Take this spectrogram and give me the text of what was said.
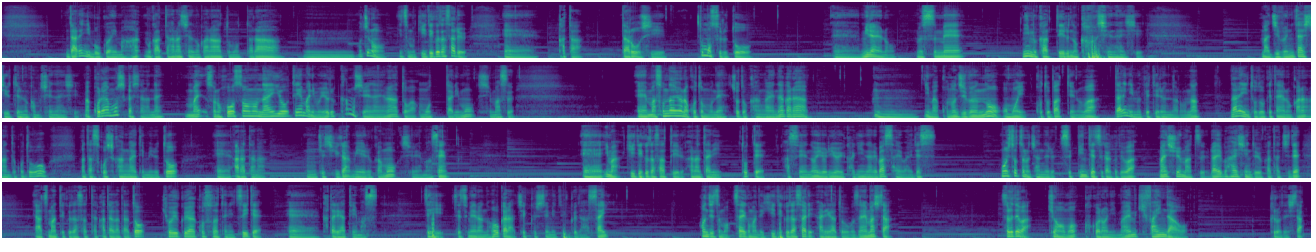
誰に僕は今向かって話してるのかなと思ったらうんもちろんいつも聞いてくださる、えー、方だろうしともすると、えー、未来の娘に向かっているのかもしれないしまあ自分に対して言ってるのかもしれないし、まあ、これはもしかしたらね、ま、その放送の内容テーマにもよるかもしれないなとは思ったりもします。えー、まあそんなようなこともねちょっと考えながらうん今この自分の思い言葉っていうのは誰に向けてるんだろうな誰に届けたいのかななんてことをまた少し考えてみると、えー、新たな、うん、景色が見えるかもしれません、えー、今聞いてくださっているあなたにとって明日へのより良い鍵になれば幸いです。もう一つのチャンネルすっぴん哲学では毎週末ライブ配信という形で集まってくださった方々と教育や子育てについて、えー、語り合っています。是非説明欄の方からチェックしてみてください。本日も最後まで聞いてくださりありがとうございました。それでは今日も心に前向きファインダーを黒でした。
